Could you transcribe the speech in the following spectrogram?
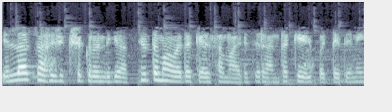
ಎಲ್ಲಾ ಸಹ ಶಿಕ್ಷಕರೊಂದಿಗೆ ಅತ್ಯುತ್ತಮವಾದ ಕೆಲಸ ಮಾಡಿದ್ದೀರಾ ಅಂತ ಕೇಳ್ಪಟ್ಟಿದ್ದೀನಿ.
